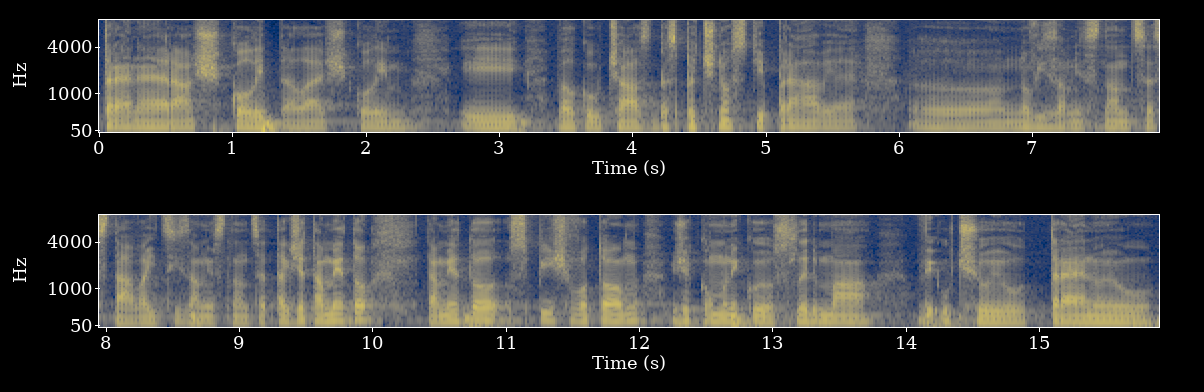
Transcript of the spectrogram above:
trenéra, školitele, školím i velkou část bezpečnosti právě, e, nový zaměstnance, stávající zaměstnance. Takže tam je, to, tam je to spíš o tom, že komunikuju s lidma, vyučuju, trénuju.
